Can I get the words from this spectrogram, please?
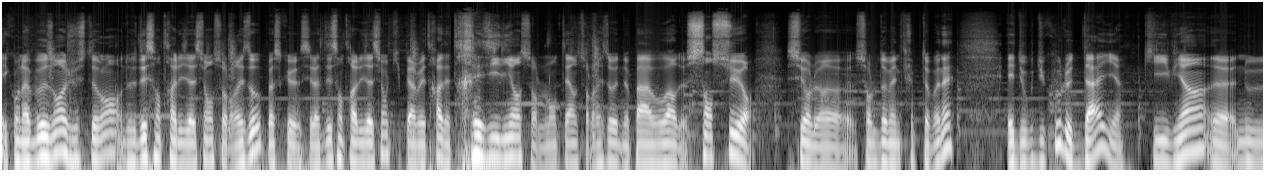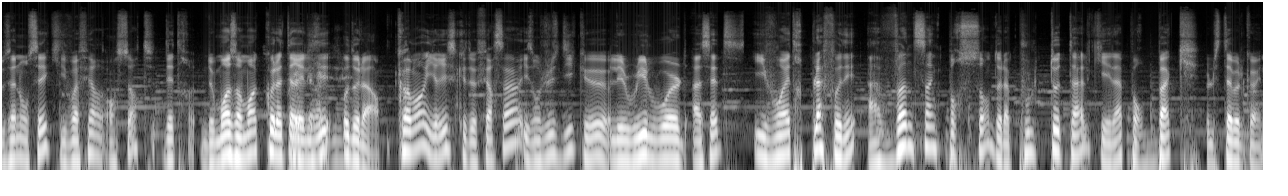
et qu'on a besoin justement de décentralisation sur le réseau parce que c'est la décentralisation qui permettra d'être résilient sur le long terme sur le réseau et de ne pas avoir de censure sur le, sur le domaine crypto-monnaie. Et donc du coup le DAI qui vient euh, nous annoncer qu'il va faire en sorte d'être de moins en moins collatéralisé au dollar. Comment ils risquent de faire ça? Ils ont juste dit que les real world assets, ils vont être plafonnés à 25% de la pool totale qui est là pour back le stablecoin.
